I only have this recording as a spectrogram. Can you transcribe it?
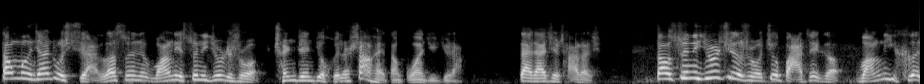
当孟建柱选了孙王立孙立军的时候，陈真就回了上海当公安局局长，大家去查查去。当孙立军去的时候，就把这个王立科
